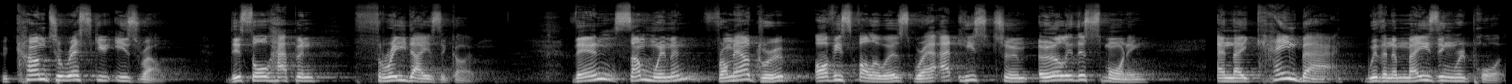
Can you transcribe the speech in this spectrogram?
who come to rescue Israel. This all happened three days ago. Then some women from our group of his followers were at his tomb early this morning and they came back with an amazing report.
